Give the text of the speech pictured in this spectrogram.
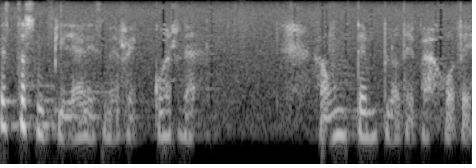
Estos pilares me recuerdan a un templo debajo de,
